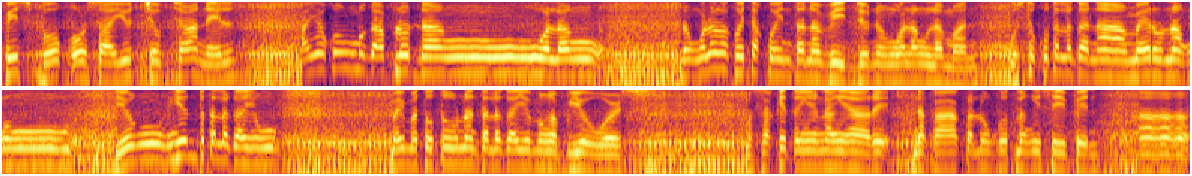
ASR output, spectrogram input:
Facebook or sa YouTube channel, ayaw kong mag-upload ng walang nang walang kwenta-kwenta na video nang walang laman. Gusto ko talaga na mayroon akong yung yun pa talaga yung may matutunan talaga yung mga viewers. Masakit ang yung nangyari, nakakalungkot lang isipin. Ah,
